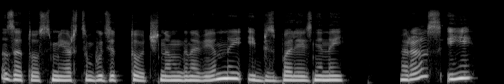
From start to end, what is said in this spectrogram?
Зато смерть будет точно мгновенной и безболезненной. Раз и...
